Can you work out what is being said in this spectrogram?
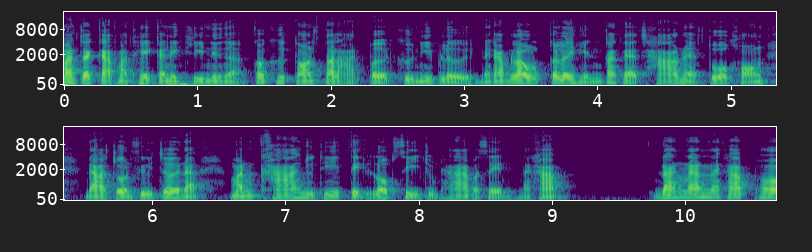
มันจะกลับมาเทรดกันอีกทีนึงอะก็คือตอนตลาดเปิดคืนนี้เลยนะครับ เราก็เลยเห็นตั้งแต่เช้าเนี่ยตัวของดาวโจนส์ future น่ะมันค้างอยู่ที่ติดลบ 4.5%นะครับดังนั้นนะครับพอ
